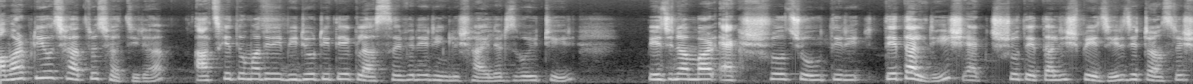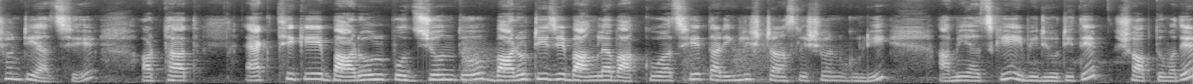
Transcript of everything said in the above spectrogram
আমার প্রিয় ছাত্রছাত্রীরা, আজকে তোমাদের এই ভিডিওটিতে ক্লাস সেভেনের ইংলিশ হাইলাইটস বইটির পেজ নাম্বার একশো চৌত্রিশ, তেতাল্লিশ, একশো তেতাল্লিশ পেজের যে ট্রান্সলেশনটি আছে, অর্থাৎ এক থেকে বারো পর্যন্ত বারোটি যে বাংলা বাক্য আছে তার ইংলিশ ট্রান্সলেশনগুলি আমি আজকে এই ভিডিওটিতে সব তোমাদের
